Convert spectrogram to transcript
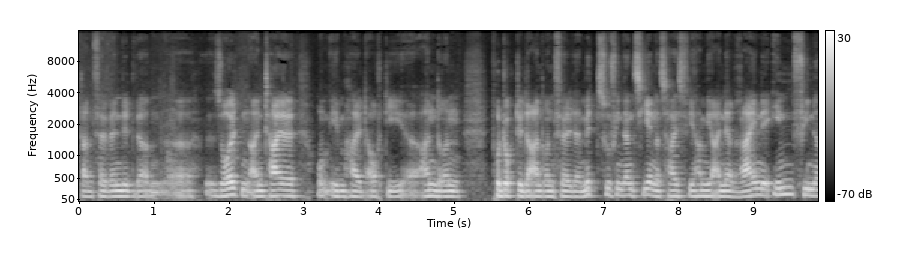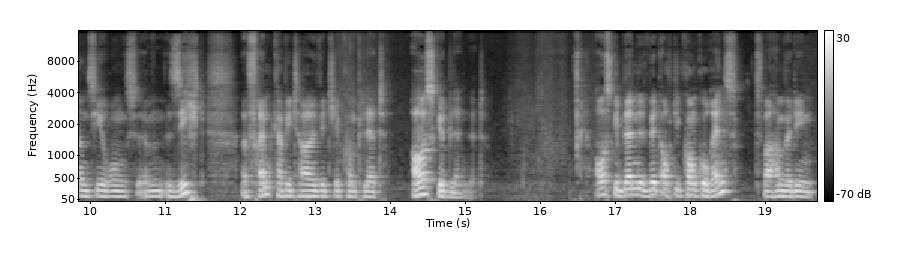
dann verwendet werden äh, sollten, ein Teil, um eben halt auch die äh, anderen Produkte der anderen Felder mit zu finanzieren. Das heißt, wir haben hier eine reine Infinanzierungssicht. Äh, Fremdkapital wird hier komplett ausgeblendet. Ausgeblendet wird auch die Konkurrenz. Zwar haben wir den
